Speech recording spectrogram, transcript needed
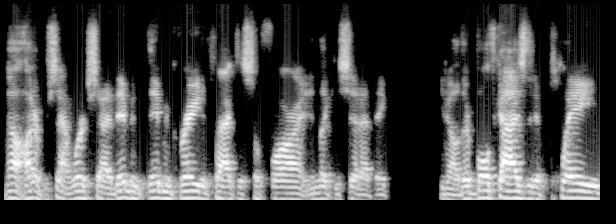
no, hundred percent. We're excited. They've been they've been great in practice so far, and like you said, I think you know they're both guys that have played,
